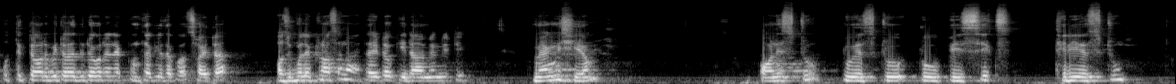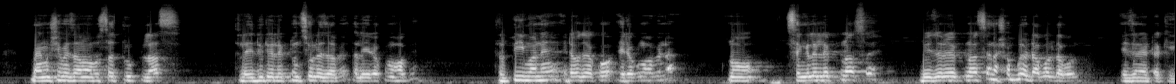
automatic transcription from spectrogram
প্রত্যেকটা অরবিটালে দুটো করে ইলেকট্রন থাকলে দেখো ছয়টা অযুগ্ম ইলেকট্রন আছে না? তাই এটাও কি? Diamagnetic magnesium one S two two S two two P six three S two ম্যাগনেসিয়ামের জানা অবস্থা টু প্লাস তাহলে এই দুটো ইলেকট্রন চলে যাবে, তাহলে এরকম হবে। তাহলে পি মানে এটাও দেখো, এরকম হবে না? কোনো সিঙ্গেল ইলেকট্রন আছে বিজোর ইলেকট্রন আছে না? সবগুলো ডাবল ডাবল এই জন্য এটা কি?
